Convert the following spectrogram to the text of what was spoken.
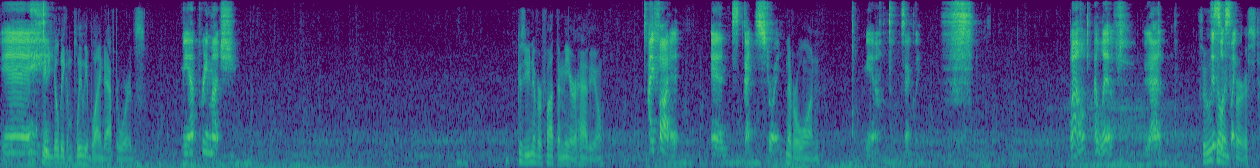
Yay. You'll be completely blind afterwards. yeah, pretty much. Because you never fought the mirror, have you? I fought it and got destroyed. Never won. Yeah, exactly. Well, I lived through that. So who's This going looks like- first?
